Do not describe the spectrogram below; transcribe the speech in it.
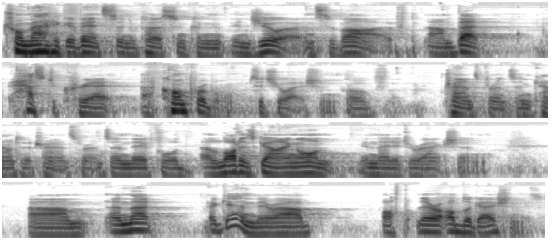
traumatic events that a person can endure and survive, um, that has to create a comparable situation of transference and counter-transference, and therefore a lot is going on in that interaction. Um, and that, again, there are, there are obligations.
